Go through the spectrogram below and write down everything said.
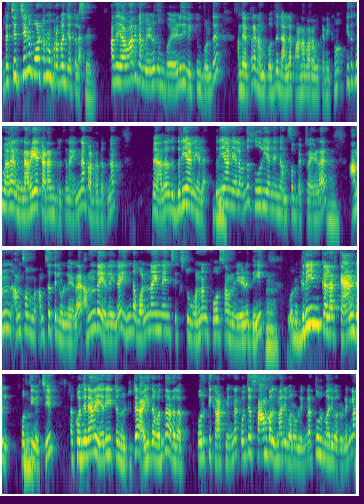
கிடைச்சிருச்சுன்னு போட்டுருணும் பிரபஞ்சத்தில். அது மாதிரி நம்ம எழுதும் எழுதி வைக்கும் பொழுது அந்த இடத்துல நமக்கு வந்து நல்ல பண வரவு கிடைக்கும். இதுக்கு மேலே எனக்கு நிறைய கடன் இருக்குது நான் என்ன பண்ணுறது அப்படின்னா அதாவது பிரியாணி இலை. பிரியாணி இலை வந்து சூரியனின் அம்சம் பெற்ற இலை. ம். அந் அம்சம் அம்சத்தில் உள்ள இலை. அந்த இலையில இந்த one nine nine six two one one four seven எழுதி. ஒரு கிரீன் கலர் கேண்டில் பொருத்தி வச்சு அது கொஞ்ச நேரம் எரியட்டுன்னு விட்டுட்டு இதை வந்து அதில் பொருத்தி காட்டினீங்கன்னா கொஞ்சம் சாம்பல் மாதிரி வரும் இல்லைங்களா? தூள் மாதிரி வரும் இல்லைங்களா?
